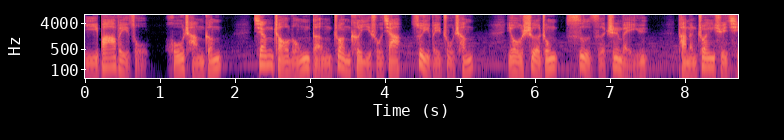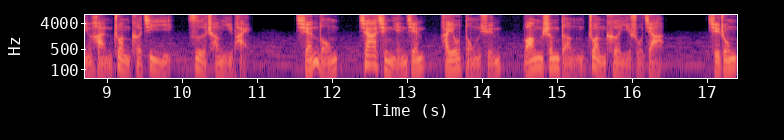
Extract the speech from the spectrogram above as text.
以八位祖、胡长庚、江兆龙等篆刻艺术家最为著称，有“社中四子”之美誉。他们专学秦汉篆刻技艺，自成一派。乾隆、嘉庆年间，还有董恂、王生等篆刻艺术家。其中，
